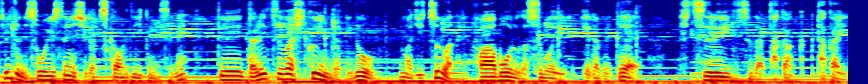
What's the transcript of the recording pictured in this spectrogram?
徐々にそういう選手が使われていくんですよね。で打率は低いんだけど、まあ、実はねフォアボールがすごい選べて出塁率が高く高い。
